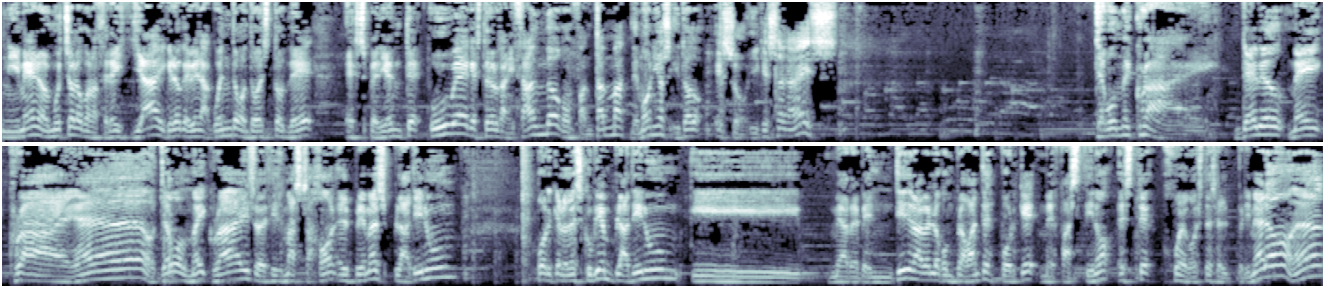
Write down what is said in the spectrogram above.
ni menos, muchos lo conoceréis ya y creo que viene a cuento con todo esto de Expediente V que estoy organizando con fantasmas, demonios y todo eso. ¿Y qué saga es? Devil May Cry. Devil May Cry, ¿eh? O Devil May Cry, si lo decís más sajón. El primero es Platinum, porque lo descubrí en Platinum y me arrepentí de no haberlo comprado antes porque me fascinó este juego. Este es el primero, ¿eh?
